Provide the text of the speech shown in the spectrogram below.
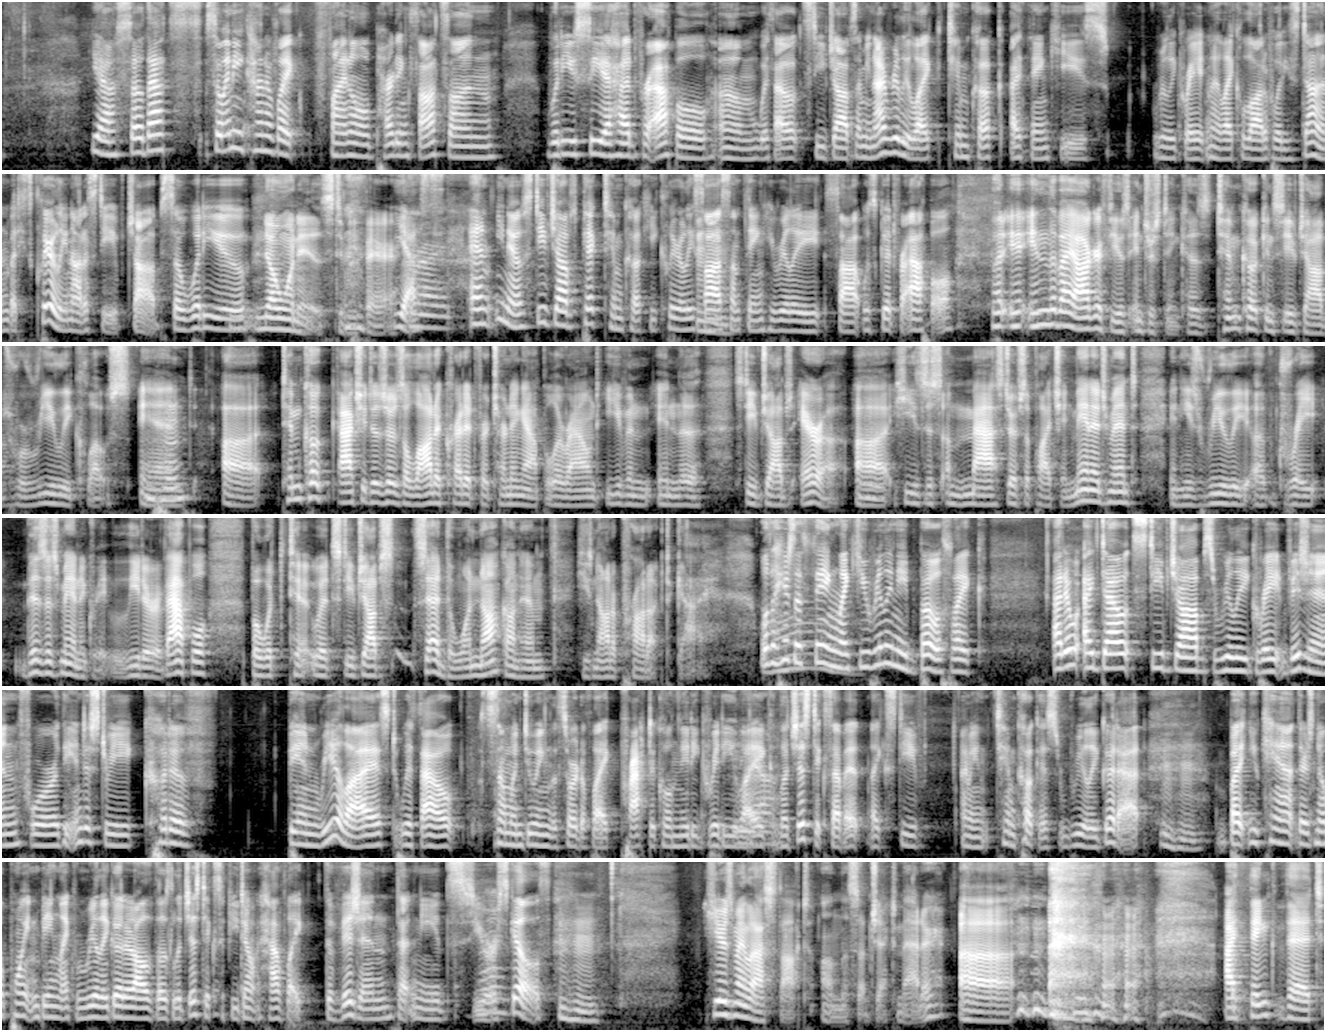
Yeah, so that's so any kind of like final parting thoughts on what do you see ahead for Apple um, without Steve Jobs? I mean, I really like Tim Cook. I think he's really great and I like a lot of what he's done, but he's clearly not a Steve Jobs. So what do you No one is, to be fair. Yes. Right. And you know, Steve Jobs picked Tim Cook. He clearly saw something he really thought was good for Apple. But in, in the biography, it was interesting because Tim Cook and Steve Jobs were really close, and uh, Tim Cook actually deserves a lot of credit for turning Apple around, even in the Steve Jobs era. Uh, he's just a master of supply chain management, and he's really a great businessman, a great leader of Apple. But what Ti- what Steve Jobs said, the one knock on him, he's not a product guy. Well, here's the thing: like, you really need both. Like, I don't. I doubt Steve Jobs' really great vision for the industry could have been realized without someone doing the sort of like practical nitty gritty like Yeah. logistics of it, like Steve. I mean, Tim Cook is really good at. Mm-hmm. But you can't. There's no point in being like really good at all of those logistics if you don't have like the vision that needs your skills. Here's my last thought on the subject matter. Uh, I think that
